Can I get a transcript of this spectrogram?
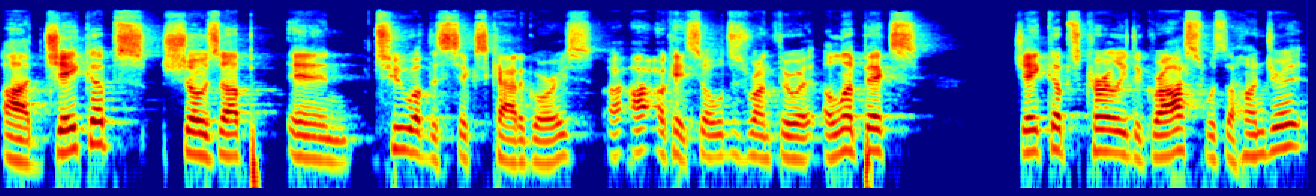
Uh, Jacobs shows up in two of the six categories. Uh, uh, okay, so we'll just run through it. Olympics, Jacobs, Kerley, DeGrasse was the 100.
